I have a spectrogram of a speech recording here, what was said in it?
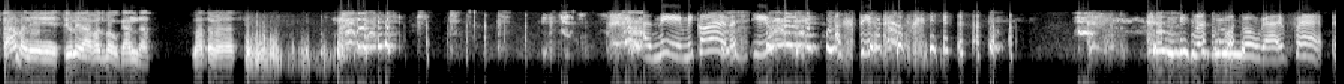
סתם, אני... הציעו לי לעבוד באוגנדה. מה את אומרת? אני, מכל האנשים, אכתיב את הבחירה. אני לעבוד בעוגה, יפה.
